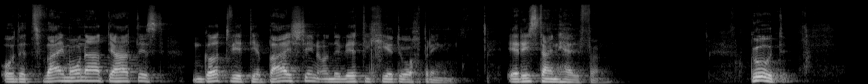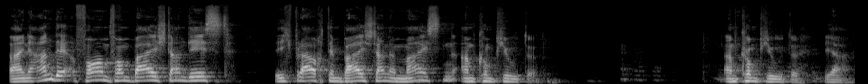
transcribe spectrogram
oder zwei Monate hattest, Gott wird dir beistehen und er wird dich hier durchbringen. Er ist dein Helfer. Gut, eine andere Form von Beistand ist, ich brauche den Beistand am meisten am Computer. Am Computer, ja.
